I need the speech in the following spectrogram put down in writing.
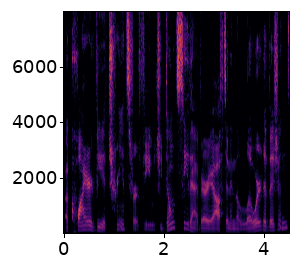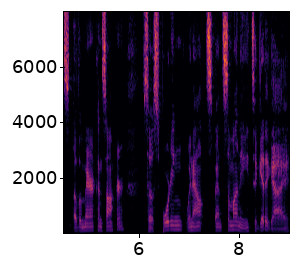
acquired via transfer fee, which you don't see that very often in the lower divisions of American soccer. So Sporting went out, spent some money to get a guy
